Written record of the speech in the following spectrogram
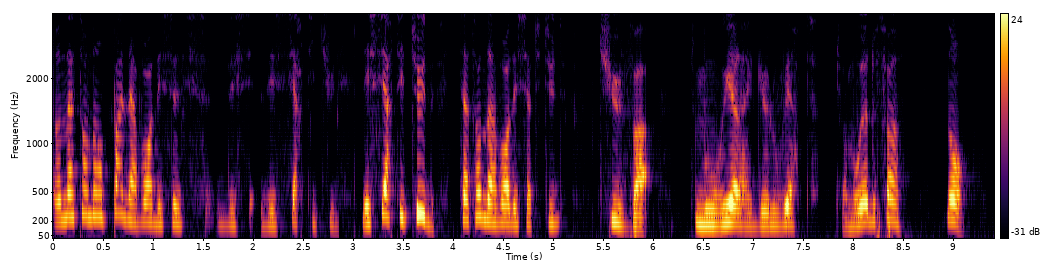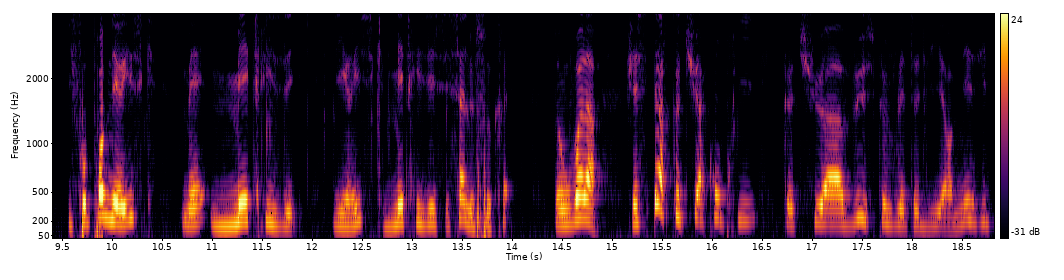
en attendant pas d'avoir des, des, des certitudes. Les certitudes, tu attends d'avoir des certitudes, tu vas mourir la gueule ouverte. Tu vas mourir de faim. Non, il faut prendre des risques, mais maîtriser. Des risques, maîtriser, c'est ça le secret. Donc voilà, j'espère que tu as compris, que tu as vu ce que je voulais te dire. N'hésite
